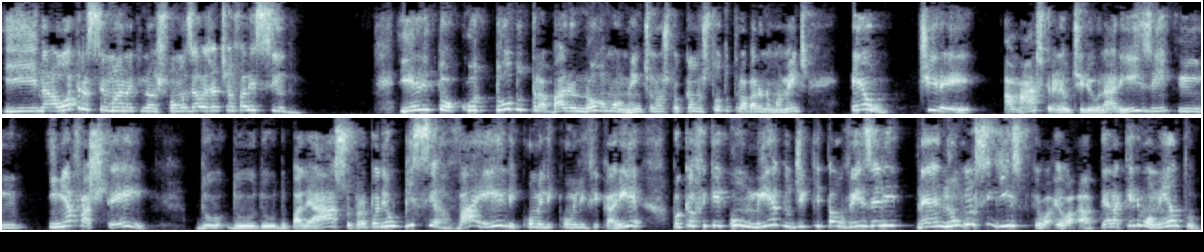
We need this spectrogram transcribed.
E na outra semana que nós fomos, ela já tinha falecido. E ele tocou todo o trabalho normalmente, nós tocamos todo o trabalho normalmente. Eu tirei a máscara, né? eu tirei o nariz e, e, e me afastei do, do, do, do palhaço para poder observar ele como, ele, como ele ficaria, porque eu fiquei com medo de que talvez ele né, não conseguisse. Porque eu, eu, até naquele momento,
